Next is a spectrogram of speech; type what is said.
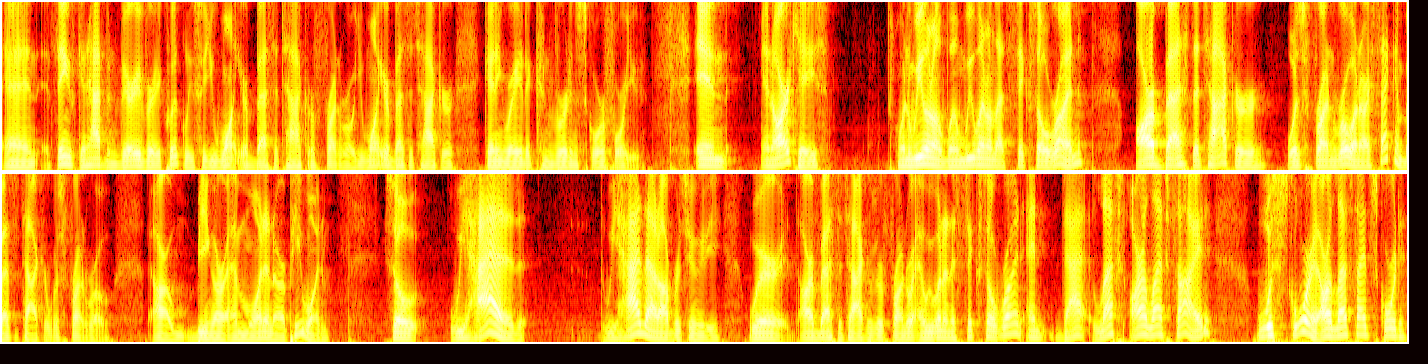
and things can happen very very quickly. So you want your best attacker front row. You want your best attacker getting ready to convert and score for you. In in our case when we went on when we went on that 6-0 run our best attacker was front row and our second best attacker was front row our being our M1 and our P1 so we had we had that opportunity where our best attackers were front row and we went on a 6-0 run and that left our left side was scoring. Our left side scored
